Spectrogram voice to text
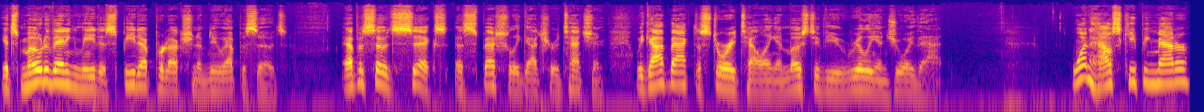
It's motivating me to speed up production of new episodes. Episode 6 especially got your attention. We got back to storytelling, and most of you really enjoy that. One housekeeping matter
